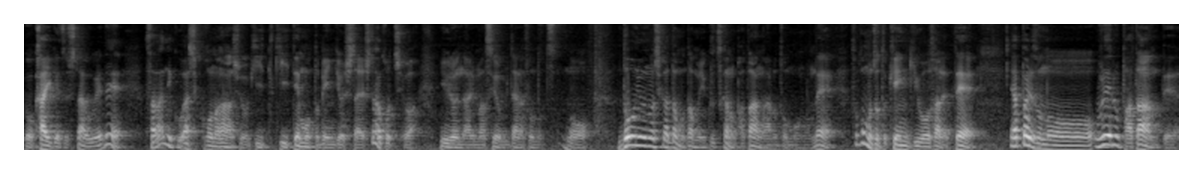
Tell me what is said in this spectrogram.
を解決した上でさらに詳しくこの話を聞いて聞いてもっと勉強したい人はこっちは有料になりますよみたいなそのの導入の仕方も多分いくつかのパターンがあると思うのでそこもちょっと研究をされてやっぱりその売れるパターンって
